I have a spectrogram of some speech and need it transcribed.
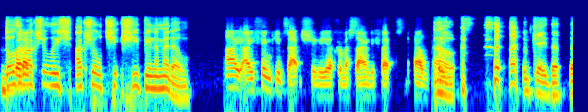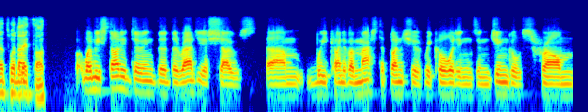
those are I- actually sh- actual sheep in the meadow. I I think it's actually uh, from a sound effects LP. Oh, okay. That that's what I thought. when we started doing the the radio shows, um, we kind of amassed a bunch of recordings and jingles from.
